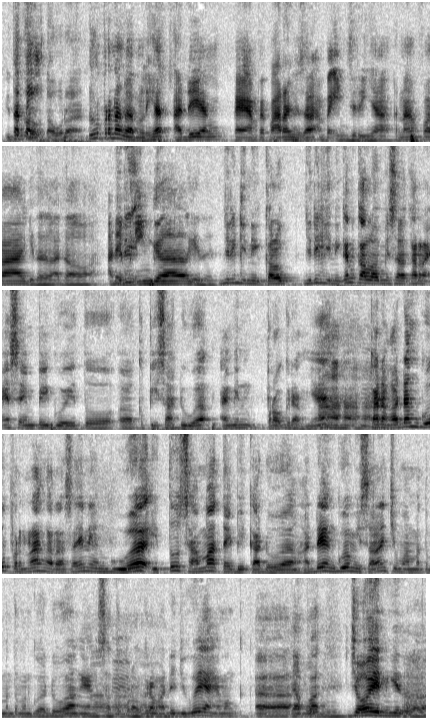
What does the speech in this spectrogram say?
Itu Tapi kalau tawuran. lu pernah nggak melihat ada yang kayak sampai parah misalnya sampai injury-nya kenapa gitu atau ada yang Jadi- meninggal gitu? Jadi gini, kalau jadi gini kan kalau misal karena SMP gue itu eh, kepisah dua, I mean programnya, Ah, ah, ah. kadang-kadang gue pernah ngerasain yang gue itu sama TBK doang. Ada yang gue misalnya cuma sama teman-teman gue doang yang Ah, satu program, ada juga yang emang eh, apa join gitu loh,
